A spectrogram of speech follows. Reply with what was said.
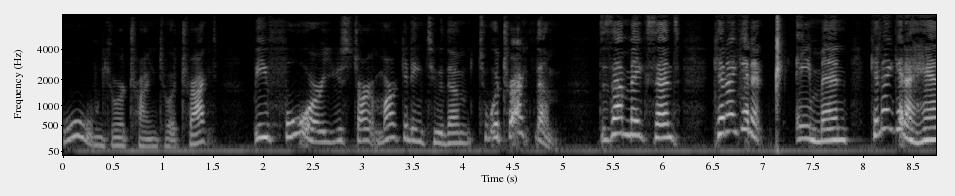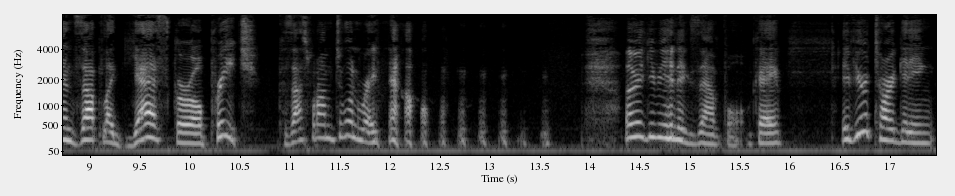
who you're trying to attract before you start marketing to them to attract them. Does that make sense? Can I get an amen? Can I get a hands up like, yes, girl, preach? Because that's what I'm doing right now. Let me give you an example, okay? If you're targeting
